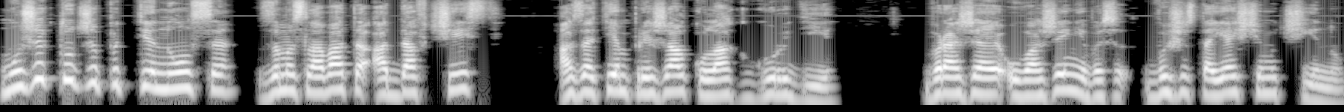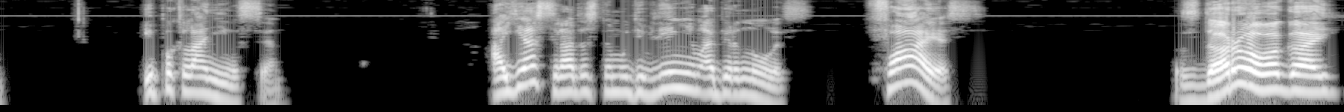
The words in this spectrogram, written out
Мужик тут же подтянулся, замысловато отдав честь, а затем прижал кулак к груди, выражая уважение вышестоящему чину, и поклонился. А я с радостным удивлением обернулась. «Фаес!» «Здорово, Гай!»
